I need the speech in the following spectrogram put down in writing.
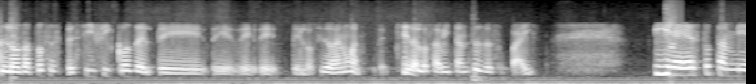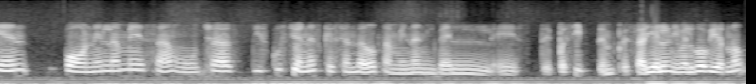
los datos específicos de, de, de, de, los ciudadanos, bueno, sí, de los habitantes de su país. Y esto también pone en la mesa muchas discusiones que se han dado también a nivel, este, pues sí, empresarial, a nivel gobierno,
